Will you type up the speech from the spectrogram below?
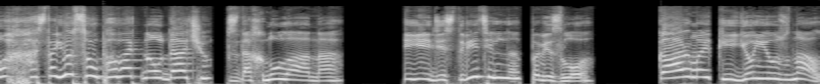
Ох, остается уповать на удачу, вздохнула она. И ей действительно повезло. Кармайк ее не узнал.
